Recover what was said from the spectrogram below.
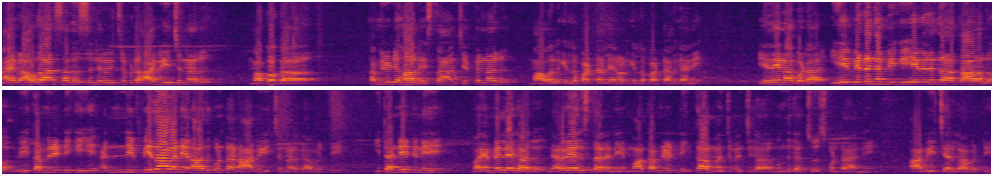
నాయకుల అవగాహన సదస్సు నిర్వహించినప్పుడు హామీ ఇచ్చున్నారు మాకు ఒక కమ్యూనిటీ హాల్ ఇస్తామని చెప్పినారు. మా వాళ్ళకి ఇళ్ళ పట్టాలు లేని వాళ్ళకి ఇళ్ళ పట్టాలు కానీ ఏదైనా కూడా ఏ విధంగా మీకు ఏ విధంగా కావాలో మీ కమ్యూనిటీకి అన్ని విధాల నేను ఆదుకుంటాను హామీ ఇచ్చున్నారు కాబట్టి వీటన్నిటిని మా ఎమ్మెల్యే గారు నెరవేరుస్తారని మా కమ్యూనిటీని ఇంకా మంచి మంచిగా ముందుగా చూసుకుంటానని హామీ ఇచ్చారు కాబట్టి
